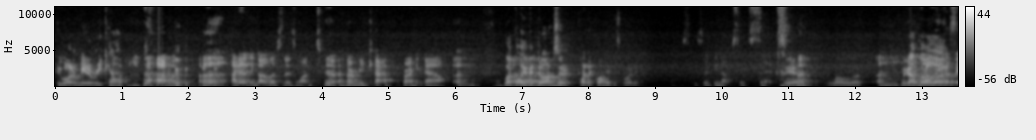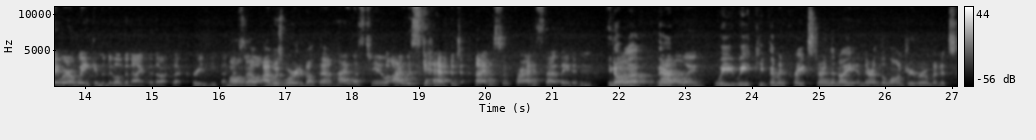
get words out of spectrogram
You want me to recap? I don't think our listeners want a recap right now. Luckily, the Uh, dogs are kind of quiet this morning. Because they've been up since six. Yeah, Lola. We got And Probably Lola. because they were awake in the middle of the night with our, that crazy oh, thunderstorm. Oh, that, I was worried about them. I was too. I was scared. I'm surprised that they didn't. You know what? They're- Howling. We we keep them in crates during the night, and they're in the laundry room, and it's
